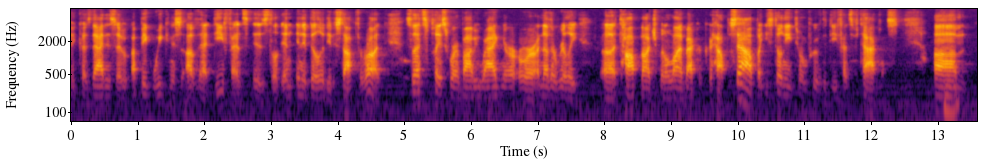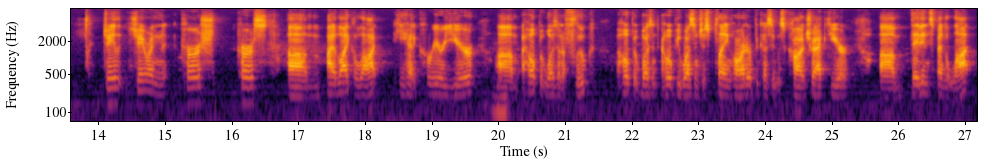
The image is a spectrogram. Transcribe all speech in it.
because that is a, a, big weakness of that defense is the inability to stop the run. So that's a place where Bobby Wagner or another really uh, top-notch middle linebacker could help us out. But you still need to improve the defensive tackles. Um, Jayron Kearse, Kearse um, I like a lot. He had a career year. Um, I hope it wasn't a fluke. I hope it wasn't. I hope he wasn't just playing harder because it was a contract year. Um, they didn't spend a lot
